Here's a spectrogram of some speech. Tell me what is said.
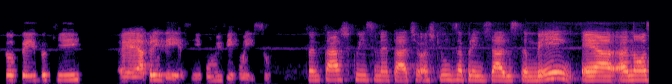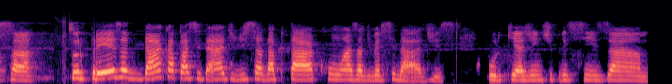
estou tendo que é, aprender, assim, conviver com isso. Fantástico isso, né, Tati? Eu acho que um dos aprendizados também é a, a nossa surpresa da capacidade de se adaptar com as adversidades, porque a gente precisa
